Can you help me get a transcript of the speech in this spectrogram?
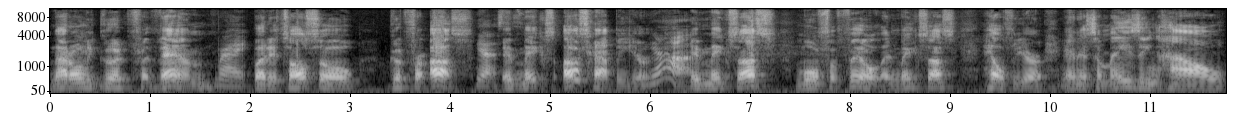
not only good for them, Right. but it's also good for us. Yes. It makes us happier. Yeah. It makes us more fulfilled. It makes us healthier. And Mm-hmm. it's amazing how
